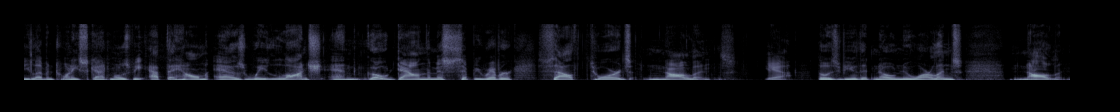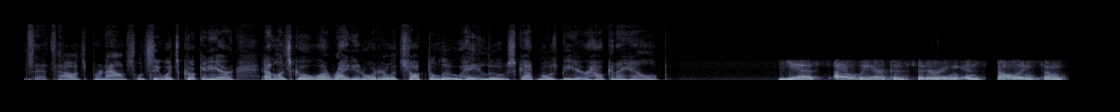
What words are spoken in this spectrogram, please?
1120. Scott Mosby at the helm as we launch and go down the Mississippi River south towards Nolens. Yeah, those of you that know New Orleans, Nolens. That's how it's pronounced. Let's see what's cooking here, and let's go uh, right in order. Let's talk to Lou. Hey, Lou, Scott Mosby here. How can I help? Yes, uh, we are considering installing some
